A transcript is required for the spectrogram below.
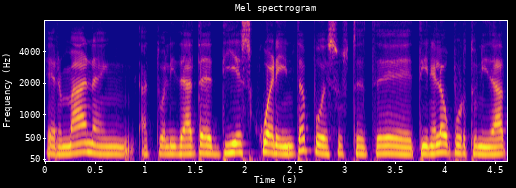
hermana en actualidad de 10.40, pues usted eh, tiene la oportunidad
